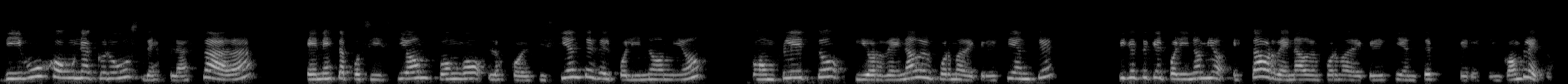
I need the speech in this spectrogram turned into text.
dibujo una cruz desplazada. En esta posición pongo los coeficientes del polinomio completo y ordenado en forma decreciente. Fíjense que el polinomio está ordenado en forma decreciente, pero está incompleto.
